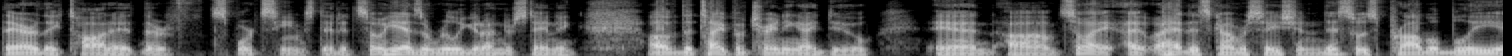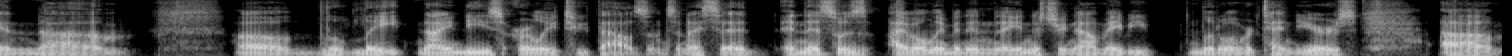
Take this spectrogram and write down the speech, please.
there, they taught it, their sports teams did it. So he has a really good understanding of the type of training I do. And um, so I, I, I, had this conversation. This was probably in um, oh, the late 90s, early 2000s. And I said, and this was, I've only been in the industry now maybe a little over 10 years. Um,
